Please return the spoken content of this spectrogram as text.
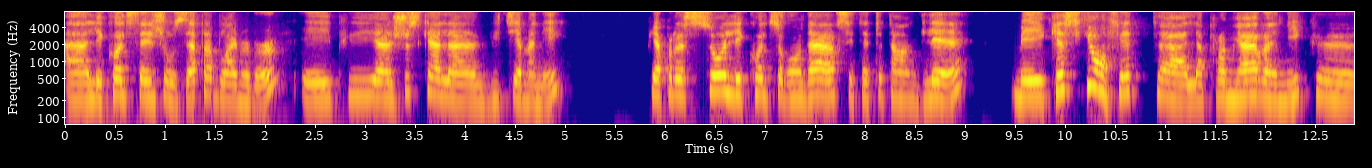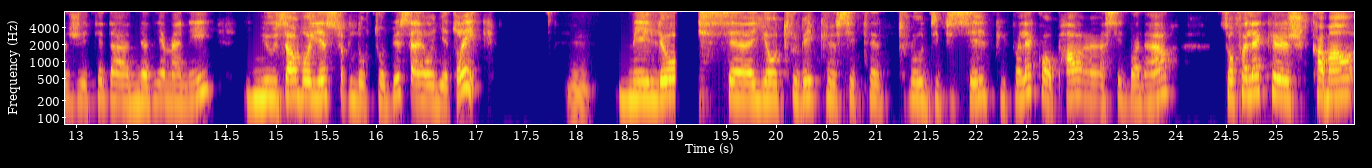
à l'école Saint-Joseph à Blind River et puis jusqu'à la huitième année. Puis après ça, l'école secondaire, c'était tout anglais. Mais qu'est-ce qu'ils ont fait la première année que j'étais dans la neuvième année? Nous envoyaient sur l'autobus à Elliott Lake. Mais là, ils ont trouvé que c'était trop difficile, puis il fallait qu'on parte assez de bonne heure. il fallait que je commence,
